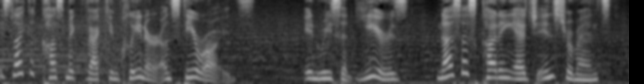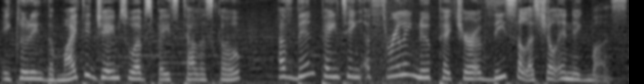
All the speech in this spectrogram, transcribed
It's like a cosmic vacuum cleaner on steroids. In recent years, NASA's cutting edge instruments, including the mighty James Webb Space Telescope, have been painting a thrilling new picture of these celestial enigmas.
